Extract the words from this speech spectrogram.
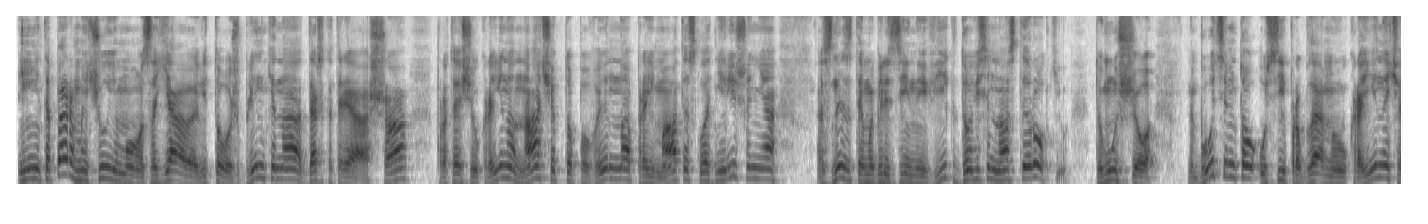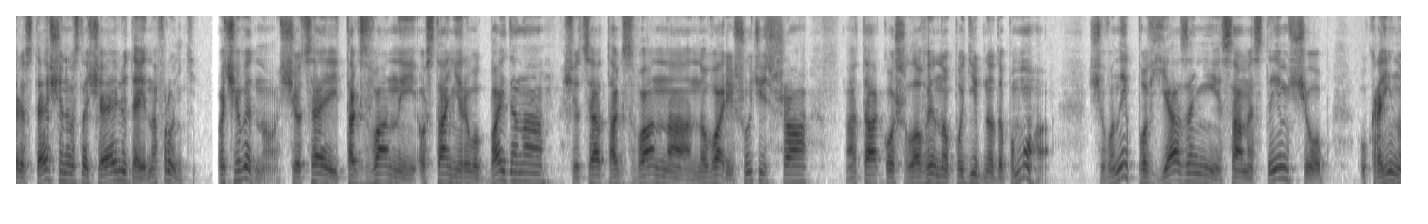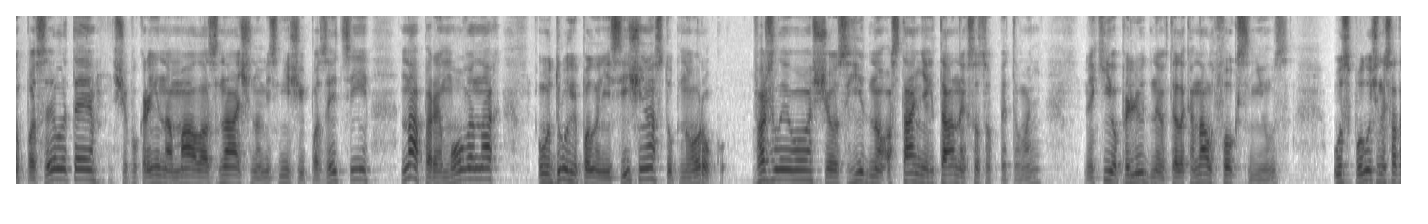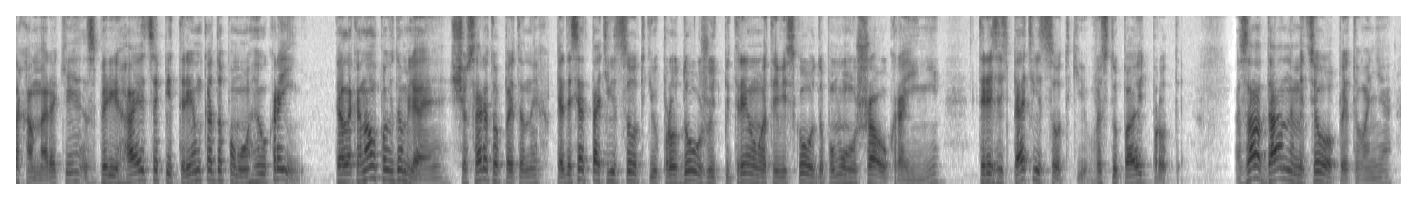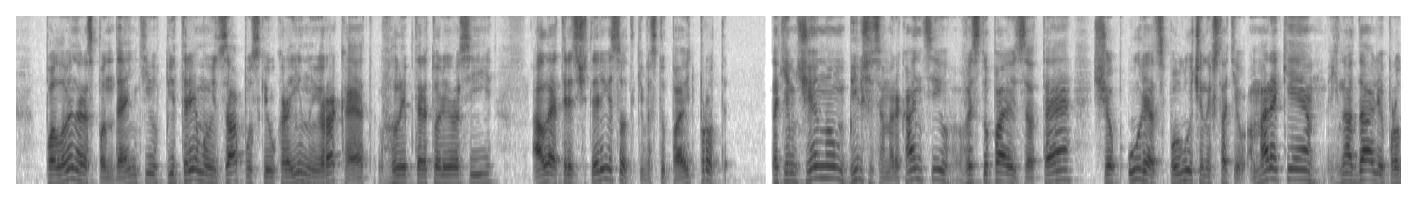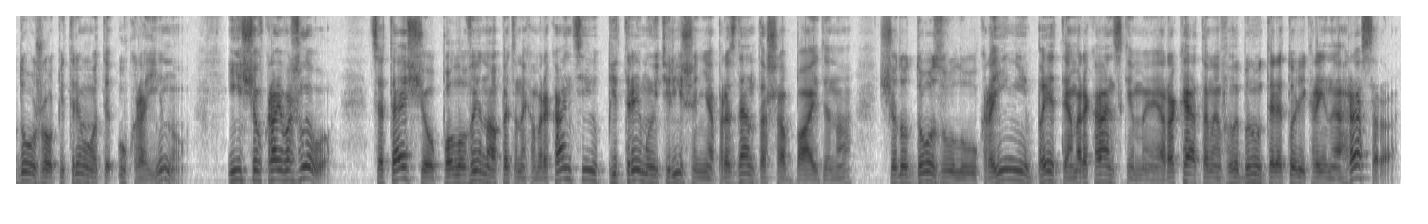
І тепер ми чуємо заяви від того ж Блінкена, держсекретаря США, про те, що Україна, начебто, повинна приймати складні рішення, знизити мобілізаційний вік до 18 років, тому що буцімто усі проблеми України через те, що не вистачає людей на фронті. Очевидно, що цей так званий останній ривок Байдена, що ця так звана нова рішучість США, а також лавиноподібна допомога, що вони пов'язані саме з тим, щоб Україну посилити, щоб Україна мала значно міцніші позиції на перемовинах у другій половині січня наступного року. Важливо, що згідно останніх даних соцопитувань, які оприлюднив телеканал Fox News, у Сполучених Штатах Америки зберігається підтримка допомоги Україні. Телеканал повідомляє, що серед опитаних 55% продовжують підтримувати військову допомогу США Україні, 35% виступають проти. За даними цього опитування, половина респондентів підтримують запуски Україною ракет вглиб території Росії, але 34% виступають проти. Таким чином, більшість американців виступають за те, щоб уряд Сполучених Штатів Америки й надалі продовжував підтримувати Україну. І що вкрай важливо, це те, що половина опитаних американців підтримують рішення президента США Байдена щодо дозволу Україні бити американськими ракетами в глибину території країни-агресора.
